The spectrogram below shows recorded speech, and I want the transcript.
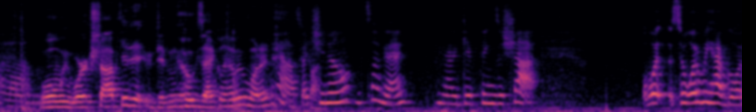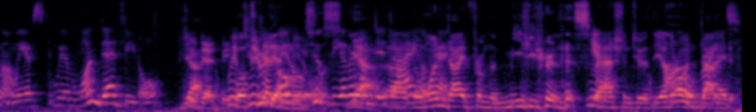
Um, Well, we workshopped it. It didn't go exactly how we wanted. yeah, but you know, it's okay. You gotta give things a shot. What? So what do we have going on? We have we have one dead beetle. Two dead We people. have Well, two two dead dead Oh, beetles. two- the other yeah, one did uh, die? the one died from the meteor that smashed into it. The other Oh, one died right.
